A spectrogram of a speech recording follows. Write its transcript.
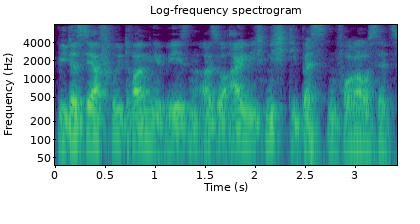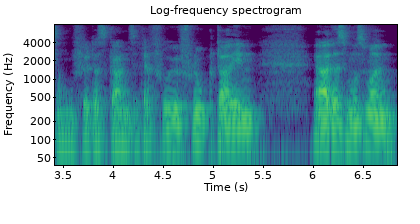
wieder sehr früh dran gewesen, also eigentlich nicht die besten Voraussetzungen für das Ganze, der frühe Flug dahin, ja, das muss man,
